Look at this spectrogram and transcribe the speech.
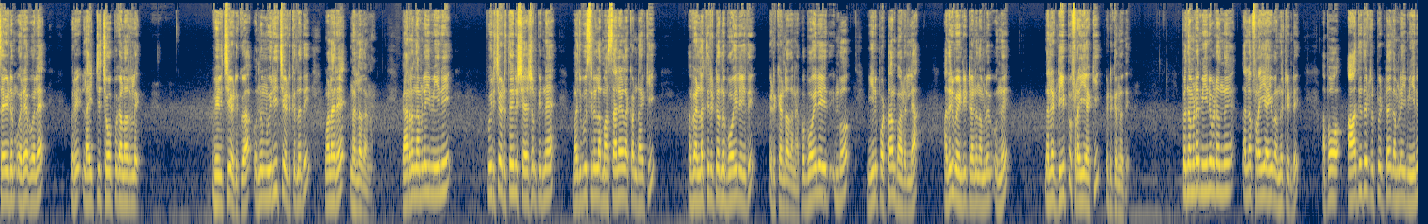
സൈഡും ഒരേപോലെ ഒരു ലൈറ്റ് ചോപ്പ് കളറിൽ വേവിച്ച് എടുക്കുക. ഒന്ന് മുരിച്ച് എടുക്കുന്നത് വളരെ നല്ലതാണ്. കാരണം നമ്മൾ ഈ മീൻ പൊരിച്ചെടുത്തതിന് ശേഷം പിന്നെ മജ്ബൂസിനുള്ള മസാലകളൊക്കെ ഉണ്ടാക്കി വെള്ളത്തിലിട്ടൊന്ന് ബോയിൽ ചെയ്ത് എടുക്കേണ്ടതാണ്. അപ്പോൾ ബോയിൽ ചെയ്യുമ്പോൾ മീൻ പൊട്ടാൻ പാടില്ല. അതിന് വേണ്ടിയിട്ടാണ് നമ്മൾ ഒന്ന് നല്ല ഡീപ്പ് ഫ്രൈ ആക്കി എടുക്കുന്നത്. ഇപ്പോൾ നമ്മുടെ മീൻ ഇവിടെ ഒന്ന് നല്ല ഫ്രൈ ആയി വന്നിട്ടുണ്ട്. അപ്പോൾ ആദ്യത്തെ ട്രിപ്പ് ഇട്ട് നമ്മൾ ഈ മീൻ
